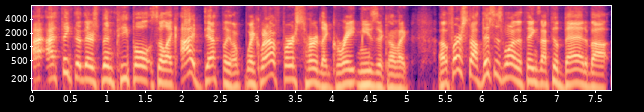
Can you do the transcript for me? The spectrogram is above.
I, I think that there's been people. So like I definitely like when I first heard like great music on like uh, first off, this is one of the things I feel bad about.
